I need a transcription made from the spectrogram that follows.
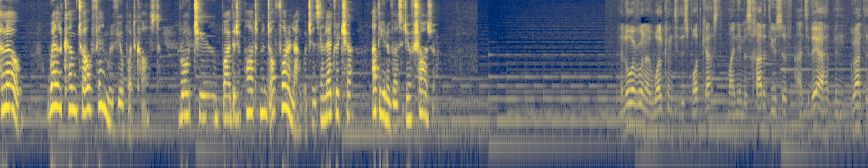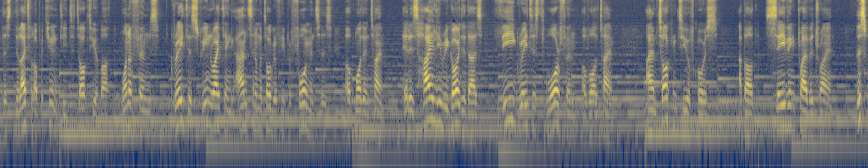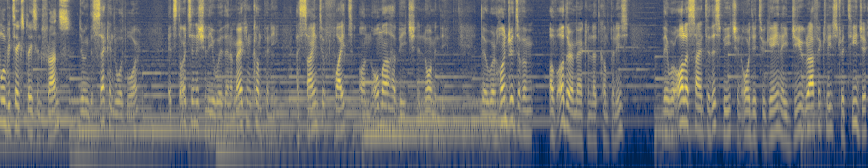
Hello, welcome to our film review podcast, brought to you by the Department of Foreign Languages and Literature at the University of Sharjah. Hello, everyone, and welcome to this podcast. My name is Khalid Yusuf, and today I have been granted this delightful opportunity to talk to you about one of film's greatest screenwriting and cinematography performances of modern time. It is highly regarded as the greatest war film of all time. I am talking to you, of course, about Saving Private Ryan. This movie takes place in France during the Second World War. It starts initially with an American company assigned to fight on Omaha Beach in Normandy. There were hundreds of, um, of other American led companies. They were all assigned to this beach in order to gain a geographically strategic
